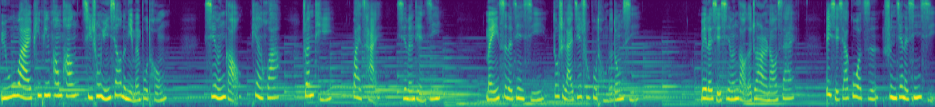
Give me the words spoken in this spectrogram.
与屋外乒乒乓乓、气冲云霄的你们不同。新闻稿、片花、专题、外采、新闻点击，每一次的见习都是来接触不同的东西。为了写新闻稿的抓耳挠腮，被写下过字瞬间的欣喜，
